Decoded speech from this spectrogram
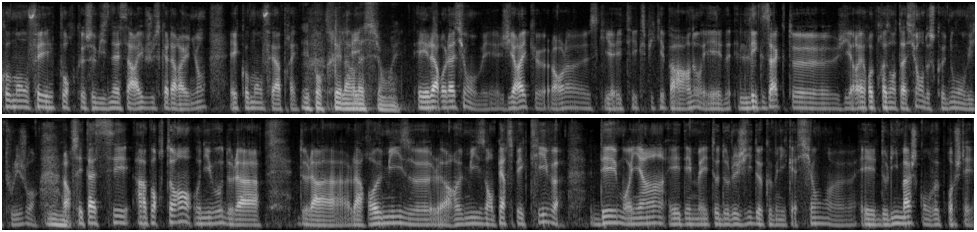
Comment on fait pour que ce business arrive jusqu'à la réunion et comment on fait après Et pour créer la relation, oui. Et la relation, mais je dirais que, alors là, ce qui a été expliqué par Arnaud est l'exacte, euh, je dirais, représentation de ce que nous on vit tous les jours. Mhm. Alors c'est assez important au niveau de la de la, la remise, la remise en perspective des moyens et des méthodologies de communication euh, et de l'image qu'on veut projeter.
